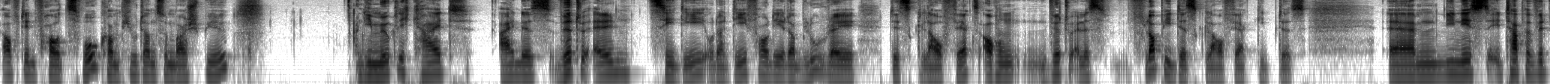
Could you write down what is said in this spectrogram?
auf den V2-Computern zum Beispiel die Möglichkeit eines virtuellen CD- oder DVD- oder Blu-ray-Disk-Laufwerks. Auch ein virtuelles Floppy-Disk-Laufwerk gibt es. Ähm, die nächste Etappe wird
